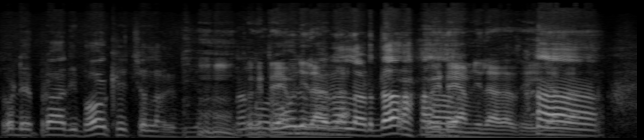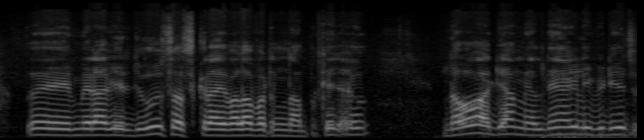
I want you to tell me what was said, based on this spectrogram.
ਤੁਹਾਡੇ ਭਰਾ ਦੀ ਬਹੁਤ ਖੇਚਲ ਲੱਗਦੀ ਹੈ ਨਾਨੂੰ ਕੋਈ time ਰੋਜ਼ ਨਹੀਂ ਮੇਰੇ ਨਾਲ ਲੱਗਦਾ। ਲੜਦਾ ਕੋਈ। ਟਾਈਮ ਨਹੀਂ ਲੱਗਦਾ ਸਹੀ ਗੱਲ। ਹਾਂ ਤੇ ਮੇਰਾ ਵੀਰ ਜਰੂਰ ਸਬਸਕ੍ਰਾਈਬ ਵਾਲਾ ਬਟਨ ਨੱਪ ਕੇ ਜਾਓ ਦੋ ਆ ਗਿਆ ਮਿਲਦੇ ਹਾਂ ਅਗਲੀ ਵੀਡੀਓ ਚ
